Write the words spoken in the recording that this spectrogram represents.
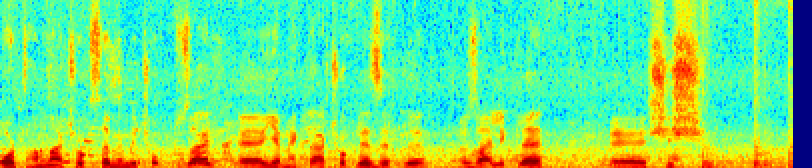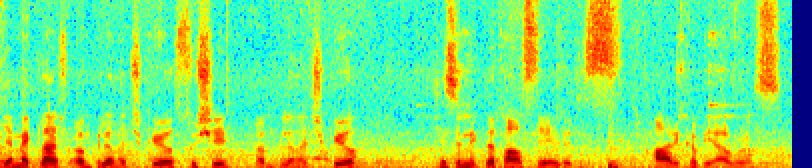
ortamlar çok samimi, çok güzel. Ee, yemekler çok lezzetli. Özellikle e, şiş yemekler ön plana çıkıyor, sushi ön plana çıkıyor. Kesinlikle tavsiye ederiz. Harika bir yer burası.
